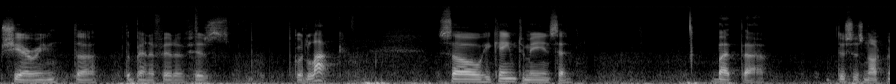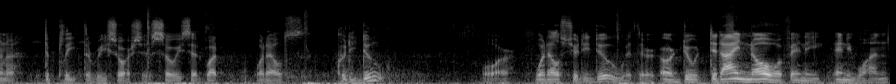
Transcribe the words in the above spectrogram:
sharing the, the benefit of his good luck. So he came to me and said, but uh, this is not going to deplete the resources. So he said, what, what else could he do? Or what else should he do with it? Or do, did I know of any anyone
